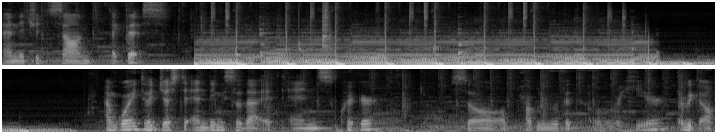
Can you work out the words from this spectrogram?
and it should sound like this. I'm going to adjust the ending so that it ends quicker. So I'll probably move it over here. There we go.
